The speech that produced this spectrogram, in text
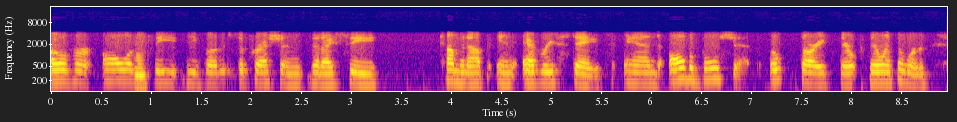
over all of the the voter suppression that I see coming up in every state and all the bullshit. Oh, sorry, there there went the word.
